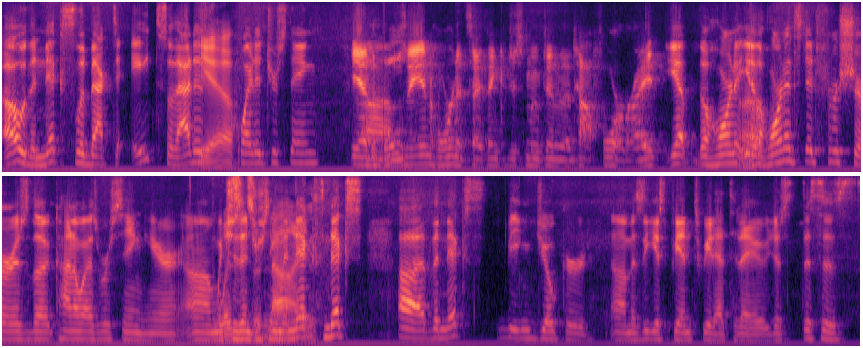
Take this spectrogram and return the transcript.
oh the Knicks slid back to eight, so that is Yeah. quite interesting. Yeah, the Um, Bulls and Hornets, I think, just moved into the top four, right? Yep, the Hornet. Yeah, Oh. the Hornets did for sure. Is the kind of as we're seeing here, um, which is Wizards are interesting. The nine. Knicks, Knicks, uh, the Knicks being jokered, um, as the ESPN tweet had today. Just this is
